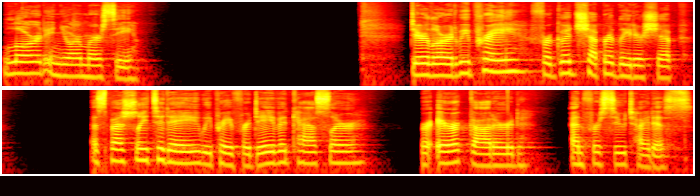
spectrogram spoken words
Lord, in your mercy. Dear Lord, we pray for Good Shepherd leadership. Especially today, we pray for David Kassler, for Eric Goddard, and for Sue Titus.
